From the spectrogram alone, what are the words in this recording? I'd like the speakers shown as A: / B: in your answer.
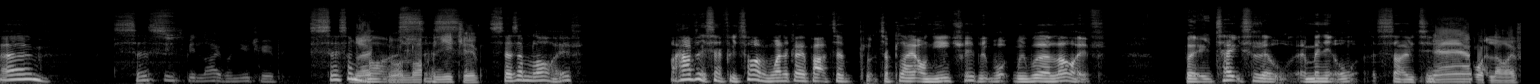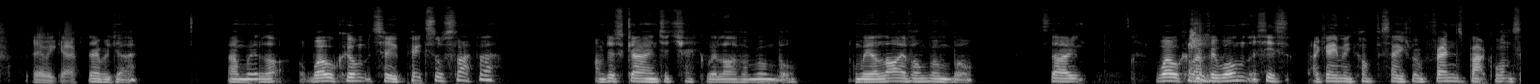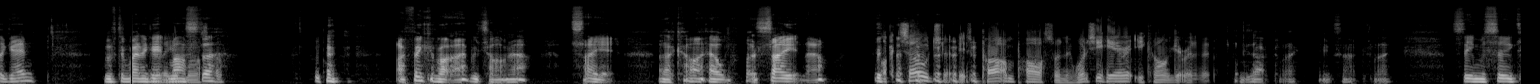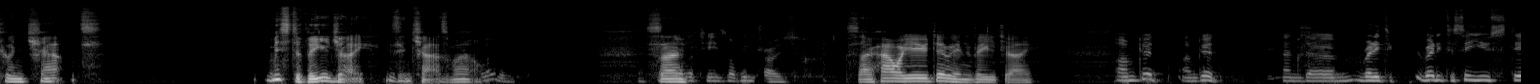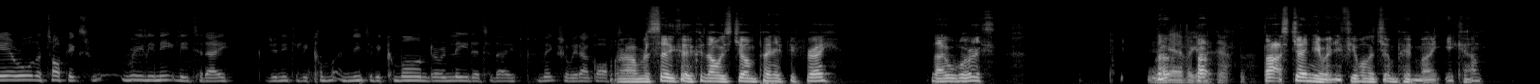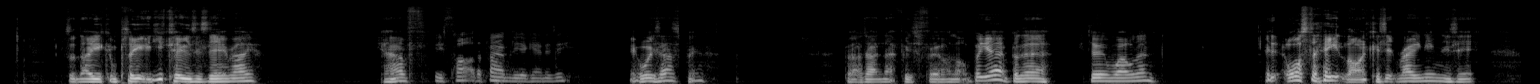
A: Um,
B: It
A: says
B: seems to be live on YouTube.
A: says I'm
C: No,
A: live.
C: not live on YouTube.
A: Says I'm live. I have this every time, and when I go back to to play it on YouTube, it wa- we were live, but it takes a little a minute or so to.
C: Now we're live. There we go.
A: There we go. And we're li- welcome to Pixel Slapper. I'm just going to check we're live on Rumble, and we are live on Rumble. So, welcome everyone. This is a gaming conversation with friends back once again with the Renegade,
C: Renegade
A: Master. I think about that every time now. I say it, and I can't help but say it now.
C: I told you, it's part and parcel. And once you hear it, you can't get rid of it.
A: Exactly, exactly. See Masuku in chat. Mr. VJ is in chat as well.
B: Hello.
A: So-
B: qualities of intros.
A: So, how are you doing, VJ?
B: I'm good. I'm good, and um, ready to ready to see you steer all the topics really neatly today. Because you need to be com- need to be commander and leader today. to Make sure we don't go off.
A: Well,
B: track.
A: Masuku can always jump in if you're free. No worries. But-
C: Never going
A: but-
C: to happen.
A: That's genuine. If you want to jump in, mate, you can. So now you completed Yakuza Zero. You have.
B: He's part of the family again, is he?
A: He always has been. But I don't know if he's free or not. But yeah, but uh, you're doing well then. What's the heat like? Is it raining? Is it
